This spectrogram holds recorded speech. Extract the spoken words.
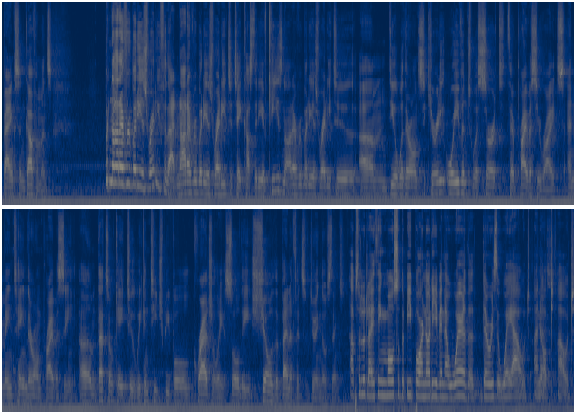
banks and governments. But not everybody is ready for that. Not everybody is ready to take custody of keys. Not everybody is ready to um, deal with their own security or even to assert their privacy rights and maintain their own privacy. Um, that's okay too. We can teach people gradually, slowly show the benefits of doing those things. Absolutely. I think most of the people are not even aware that there is a way out and yes. opt out.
